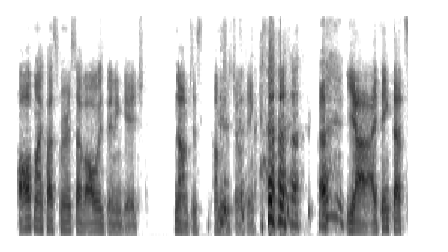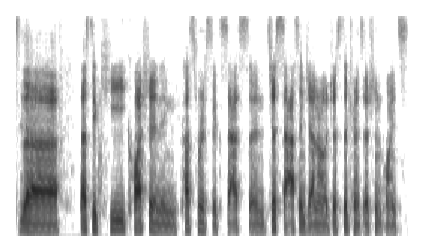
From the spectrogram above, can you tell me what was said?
All of my customers have always been engaged. No, I'm just I'm just joking. yeah, I think that's the that's the key question in customer success and just SaaS in general, just the transition points.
